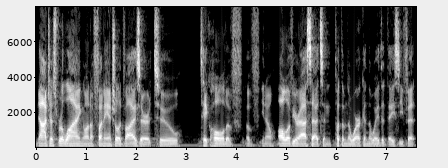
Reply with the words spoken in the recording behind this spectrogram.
not just relying on a financial advisor to take hold of of you know all of your assets and put them to work in the way that they see fit?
